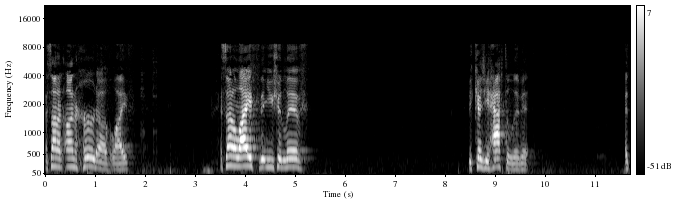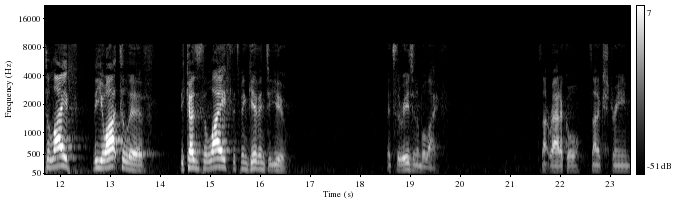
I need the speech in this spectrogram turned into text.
It's not an unheard of life. It's not a life that you should live because you have to live it. It's a life that you ought to live because the life that's been given to you. It's the reasonable life. It's not radical, it's not extreme,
